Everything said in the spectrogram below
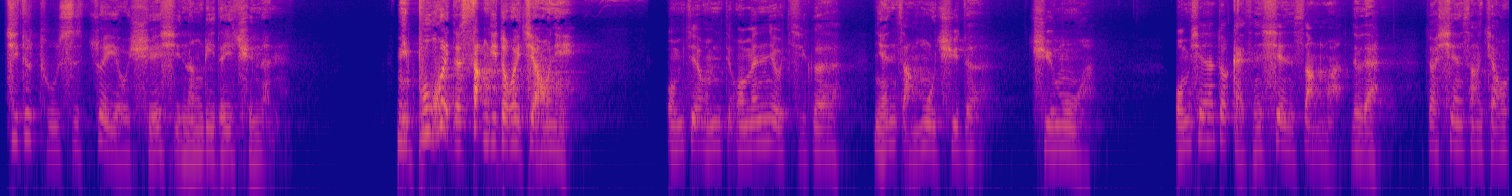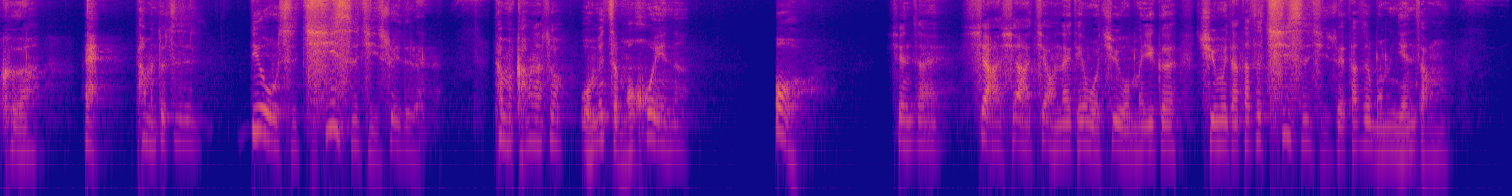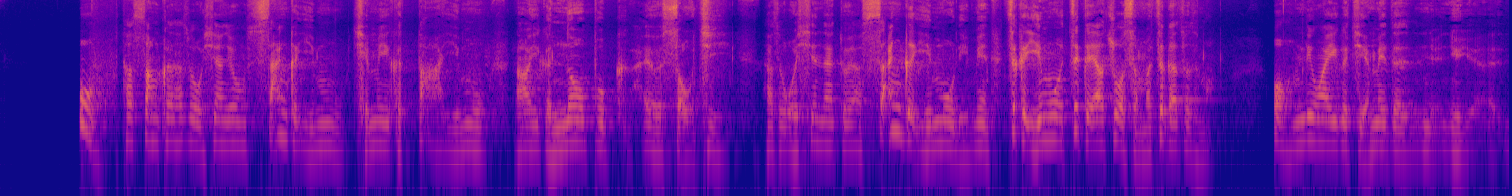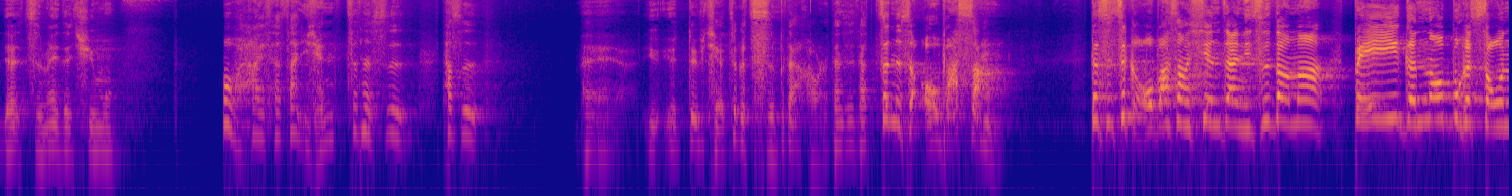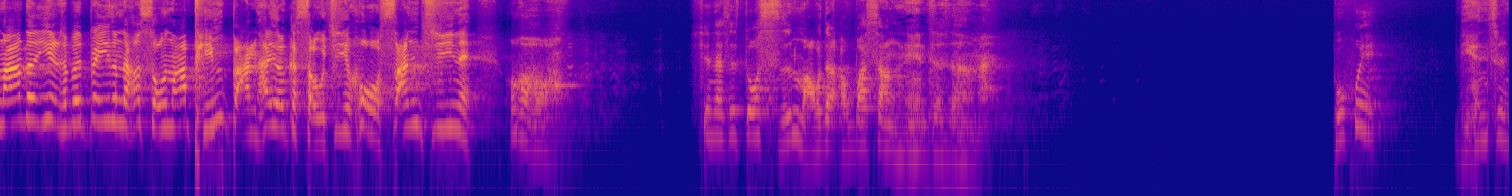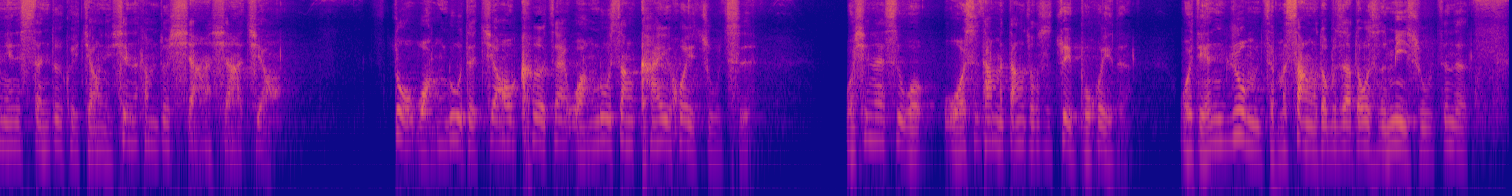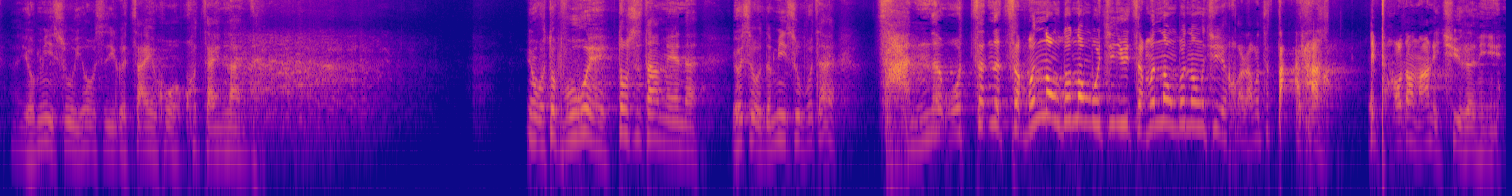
基督徒是最有学习能力的一群人，你不会的，上帝都会教你。我们这我们我们有几个年长牧区的区牧啊，我们现在都改成线上嘛，对不对？叫线上教课啊，哎，他们都是六十七十几岁的人。他们刚刚说：“我们怎么会呢？”哦，现在下下教那天我去我们一个区问他，他是七十几岁，他是我们年长。哦，他上课他说：“我现在用三个荧幕，前面一个大荧幕，然后一个 notebook，还有手机。”他说：“我现在都要三个荧幕里面，这个荧幕这个要做什么？这个要做什么？”哦，我们另外一个姐妹的女女的姊妹的曲目，哦，他他他以前真的是。他是，哎，有有对不起，这个词不太好了。但是他真的是欧巴桑，但是这个欧巴桑现在你知道吗？背一个 notebook，手拿的一什么背一个拿手拿平板，还有一个手机或三 G 呢？哦，现在是多时髦的欧巴桑，你知道吗？不会，连着你的神都可以教你。现在他们都下下教。做网络的教课，在网络上开会主持。我现在是我，我是他们当中是最不会的。我连 Room 怎么上我都不知道，都是秘书。真的，有秘书以后是一个灾祸或灾难。因为我都不会，都是他们的。有一次我的秘书不在，惨了，我真的怎么弄都弄不进去，怎么弄不弄去？后来我就打他，你跑到哪里去了你？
